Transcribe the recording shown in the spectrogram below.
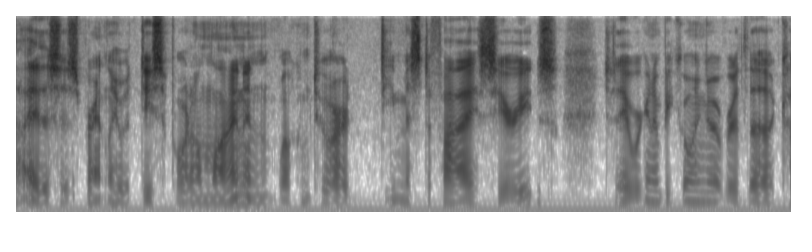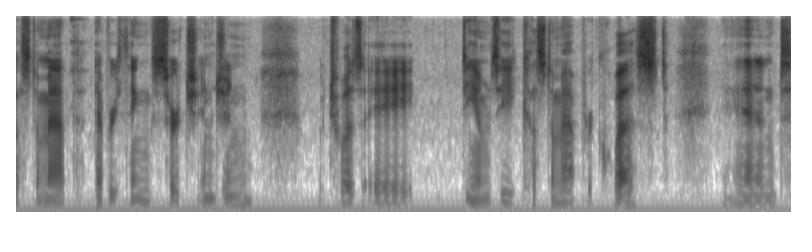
Hi, this is Brantley with DSupport Online and welcome to our Demystify series. Today we're going to be going over the custom app Everything Search Engine which was a DMZ custom app request. And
